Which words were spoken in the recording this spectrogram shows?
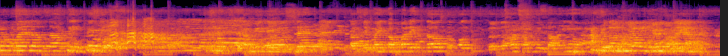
yung my love sa akin. Kami ni Jose, kasi may kapalit daw kapag dadaan kami ano. Walang hiyang group na yan.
